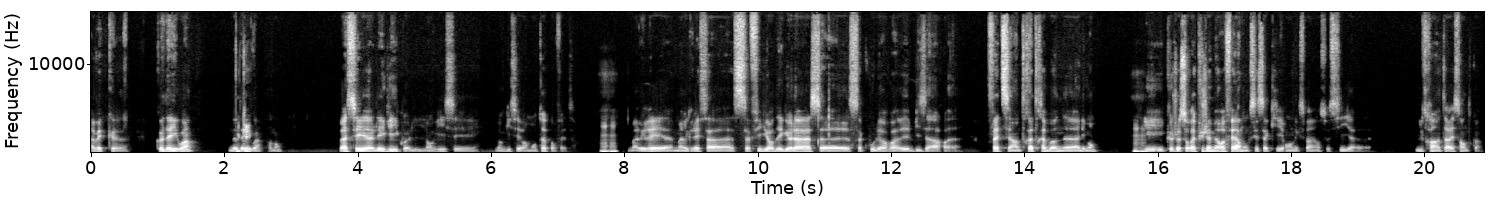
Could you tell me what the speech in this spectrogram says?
avec Kodaiwa, Nodaiwa, pardon. Bah, c'est l'anguille, quoi. L'anguille, c'est l'anguille, c'est vraiment top en fait. Mmh malgré, malgré sa, sa, figure dégueulasse, sa couleur bizarre. en fait, c'est un très très bon aliment mmh et que je saurais plus jamais refaire. Donc c'est ça qui rend l'expérience aussi ultra intéressante, quoi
